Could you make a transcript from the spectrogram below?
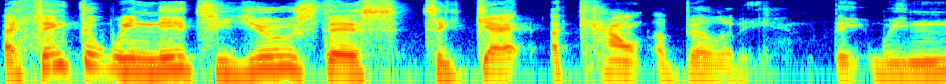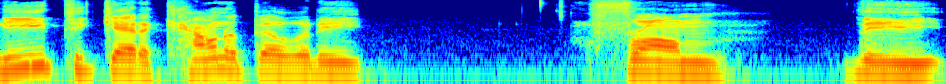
I think that we need to use this to get accountability. We need to get accountability from the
